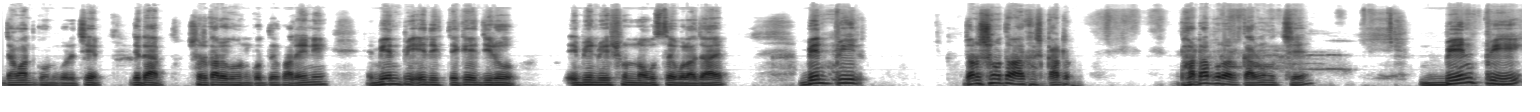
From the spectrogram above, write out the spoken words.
জামাত গ্রহণ করেছে, যেটা সরকারও গ্রহণ করতে পারেনি। বিএনপি এদিক থেকে জিরো, এই বিএনপি শূন্য অবস্থায় বলা যায়। বিএনপির জনসমর্থন আকাশ কাটা ভাটা পড়ার কারণ হচ্ছে বিএনপি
